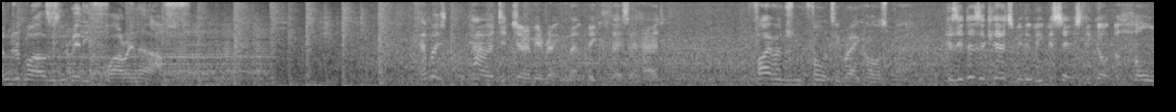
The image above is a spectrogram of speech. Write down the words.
100 miles isn't really far enough. How much power did Jeremy reckon that big fezzer had? 540 brake horsepower. Because it does occur to me that we've essentially got a whole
